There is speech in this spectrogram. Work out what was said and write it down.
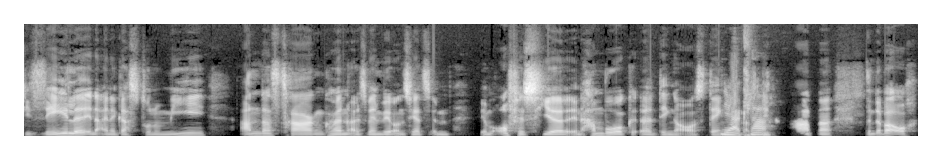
die Seele in eine Gastronomie anders tragen können, als wenn wir uns jetzt im, im Office hier in Hamburg äh, Dinge ausdenken. Ja, also klar. Also Partner sind aber auch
